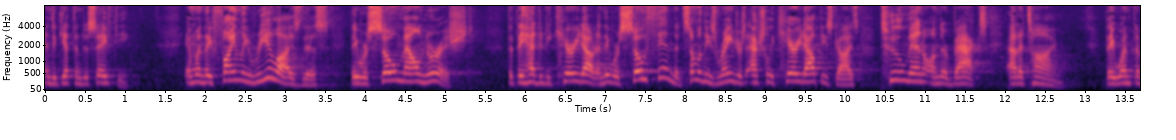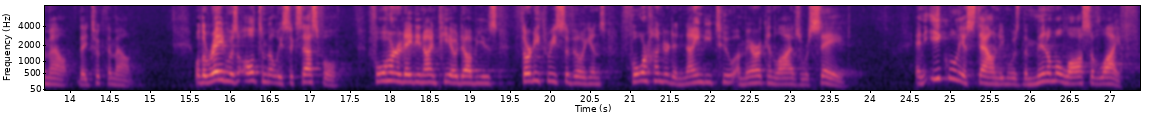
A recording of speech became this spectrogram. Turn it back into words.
and to get them to safety. And when they finally realized this, they were so malnourished that they had to be carried out. And they were so thin that some of these Rangers actually carried out these guys, two men on their backs at a time. They went them out, they took them out. Well, the raid was ultimately successful 489 POWs, 33 civilians, 492 American lives were saved. And equally astounding was the minimal loss of life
